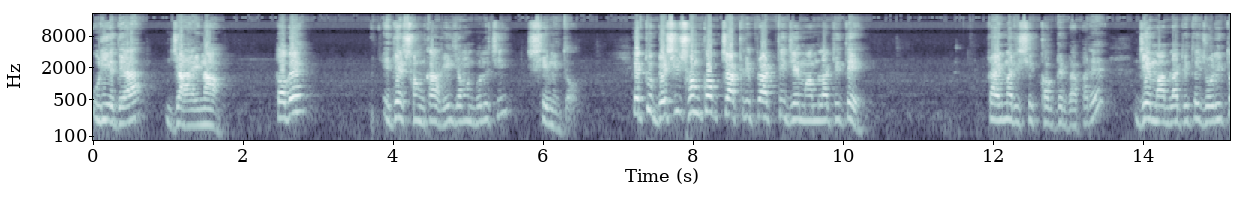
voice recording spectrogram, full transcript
উড়িয়ে দেয়া যায় না। তবে এদের সংখ্যা আগেই যেমন বলেছি, সীমিত। একটু বেশি সংখ্যক চাকরি প্রার্থী যে মামলাটিতে প্রাইমারি শিক্ষকদের ব্যাপারে যে মামলাটিতে জড়িত,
